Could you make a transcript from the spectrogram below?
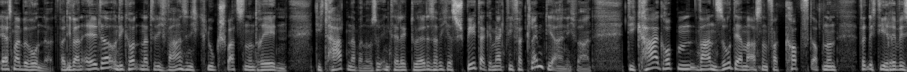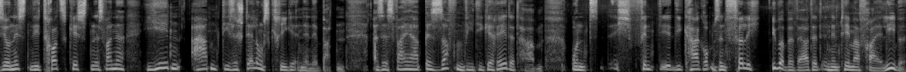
erstmal bewundert, weil die waren älter und die konnten natürlich wahnsinnig klug schwatzen und reden. Die taten aber nur so intellektuell, das habe ich erst später gemerkt, wie verklemmt die eigentlich waren. Die K-Gruppen waren so dermaßen verkopft, ob nun wirklich die Revisionisten, die Trotzkisten, es waren ja jeden Abend diese Stellungskriege in den Debatten. Also es war ja besoffen, wie die geredet haben. Und ich finde, die, K-Gruppen sind völlig überbewertet in dem Thema freie Liebe,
